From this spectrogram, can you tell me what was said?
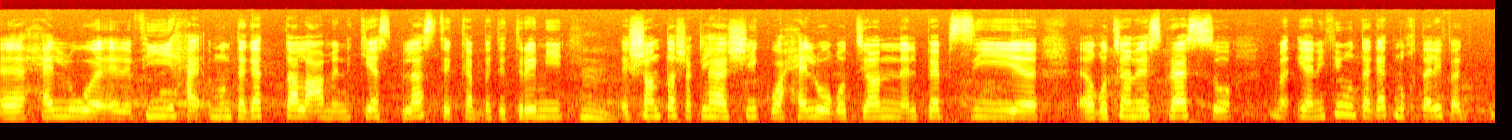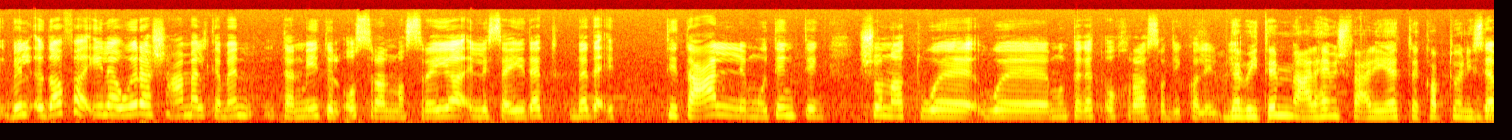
آه، حلو. آه، في منتجات طالعة من اكياس بلاستيك كانت بتترمي. الشنطة شكلها شيك وحلو غطيان البيبسي آه، غطيان الإسبريسو. يعني في منتجات مختلفة. بالإضافة إلى ورش عمل كمان تنمية الأسرة المصرية اللي السيدات بدأت تتعلم وتنتج شنط ومنتجات أخرى صديقة للبيئة. ده بيتم على هامش فعاليات كاب 27 ده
